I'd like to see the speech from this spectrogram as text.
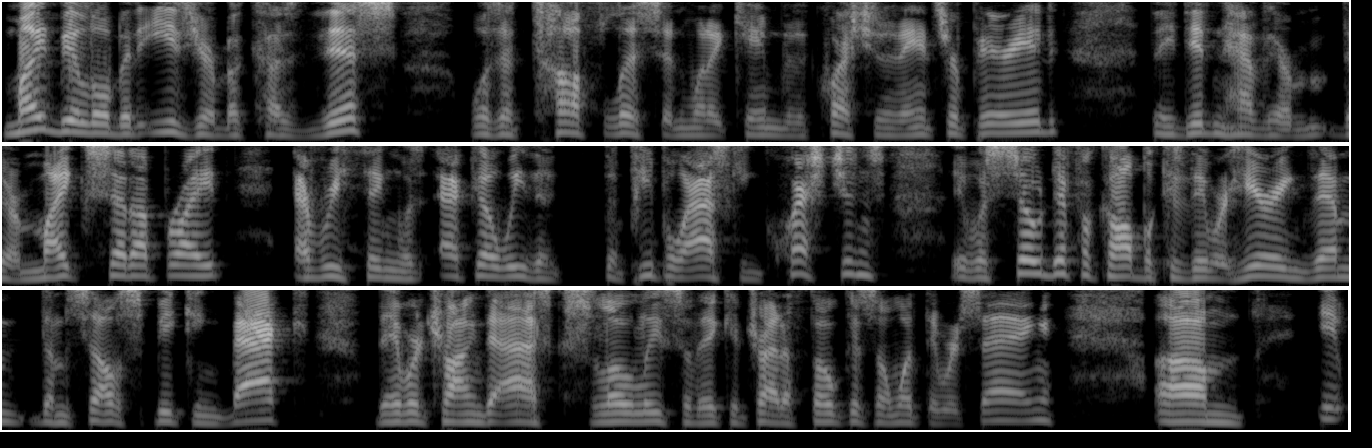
might be a little bit easier because this was a tough listen when it came to the question and answer period. They didn't have their their mic set up right. Everything was echoey. The the people asking questions, it was so difficult because they were hearing them themselves speaking back. They were trying to ask slowly so they could try to focus on what they were saying. Um, it,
